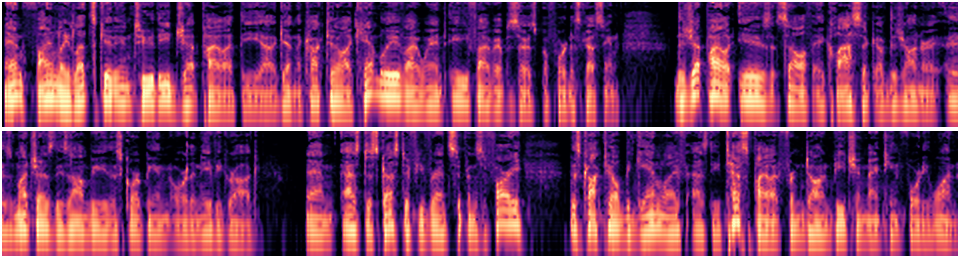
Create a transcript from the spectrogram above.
And finally, let's get into the Jet Pilot. The uh, again, the cocktail I can't believe I went 85 episodes before discussing. The Jet Pilot is itself a classic of the genre, as much as the Zombie, the Scorpion, or the Navy Grog. And as discussed, if you've read Sippin' Safari, this cocktail began life as the test pilot from Donn Beach in 1941.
